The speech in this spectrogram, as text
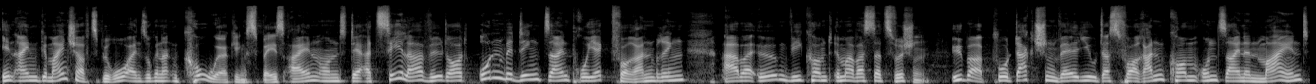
in ein Gemeinschaftsbüro, einen sogenannten Coworking Space ein und der Erzähler will dort unbedingt sein Projekt voranbringen, aber irgendwie kommt immer was dazwischen. Über Production Value, das Vorankommen und seinen Mind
